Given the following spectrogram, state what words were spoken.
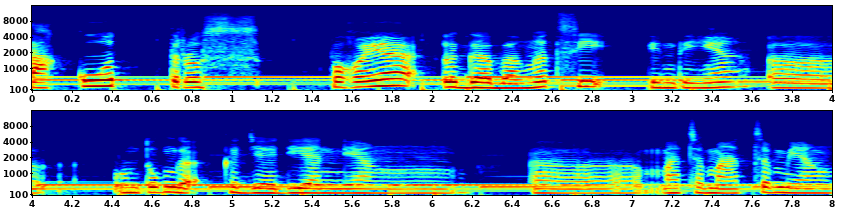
takut terus pokoknya lega banget sih intinya uh, untuk nggak kejadian yang uh, macem-macem yang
